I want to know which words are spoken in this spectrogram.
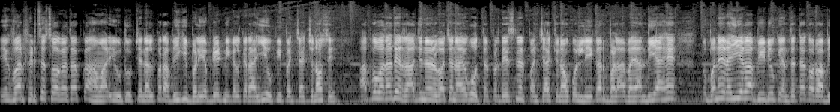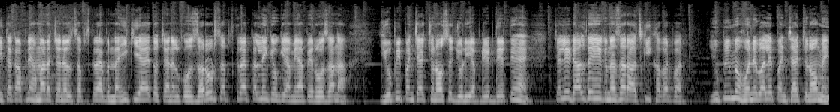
एक बार फिर से स्वागत है आपका हमारे YouTube चैनल पर। अभी की बड़ी अपडेट निकल कर आई है यूपी पंचायत चुनाव से। आपको बता दें, राज्य निर्वाचन आयोग उत्तर प्रदेश ने पंचायत चुनाव को लेकर बड़ा बयान दिया है। तो बने रहिएगा वीडियो के अंत तक और अभी तक आपने हमारा चैनल सब्सक्राइब नहीं किया है तो चैनल को ज़रूर सब्सक्राइब कर लें क्योंकि हम यहाँ पे रोज़ाना यूपी पंचायत चुनाव से जुड़ी अपडेट देते हैं। चलिए डालते हैं एक नज़र आज की खबर पर। यूपी में होने वाले पंचायत चुनाव में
